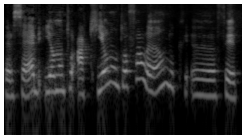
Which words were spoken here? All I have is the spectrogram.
Percebe? E eu não tô aqui eu não tô falando, uh, Fê,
